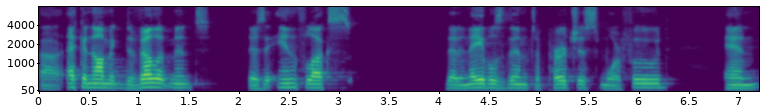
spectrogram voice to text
uh, economic development, there's an influx that enables them to purchase more food and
